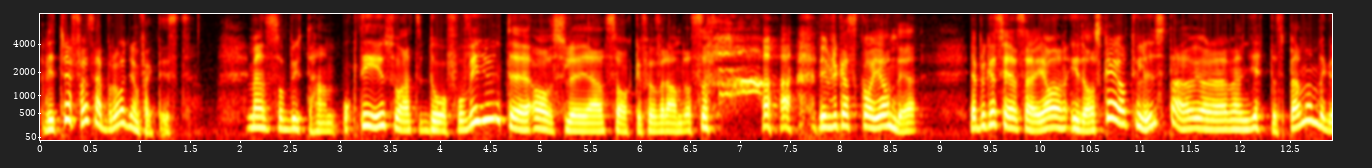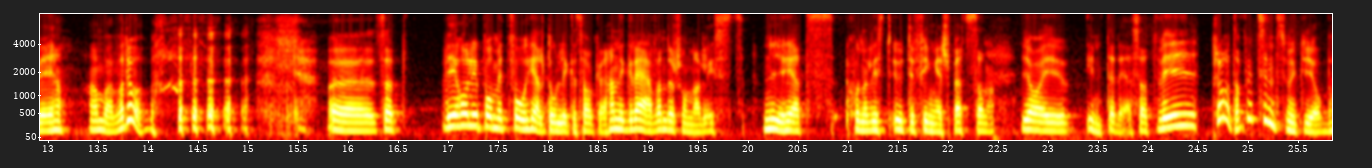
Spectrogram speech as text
Vi träffades här på radion faktiskt. Men så bytte han. Och det är ju så att då får vi ju inte avslöja saker för varandra. Så vi brukar skoja om det. Jag brukar säga så här, ja, idag ska jag till Ystad och göra en jättespännande grej. Han bara, vadå? Eh, så att vi håller på med två helt olika saker. Han är grävande journalist, nyhetsjournalist ut i fingerspetsarna. Jag är ju inte det. Så att vi pratar faktiskt inte så mycket jobb.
